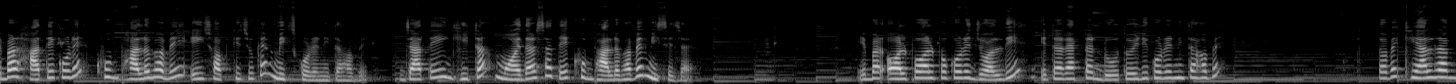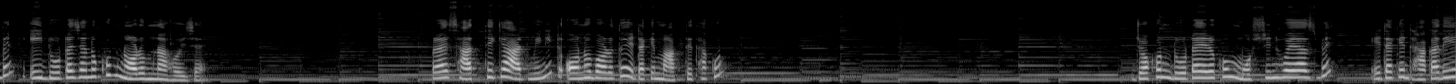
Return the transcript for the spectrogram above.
এবার হাতে করে খুব ভালোভাবে এই সব কিছুকে মিক্স করে নিতে হবে, যাতে এই ঘিটা ময়দার সাথে খুব ভালোভাবে মিশে যায়। এবার অল্প অল্প করে জল দিয়ে এটার একটা ডো তৈরি করে নিতে হবে। তবে খেয়াল রাখবেন, এই ডোটা যেন খুব নরম না হয়ে যায়। প্রায় সাত থেকে আট মিনিট অনবরত এটাকে মাখতে থাকুন। যখন ডোটা এরকম মসৃণ হয়ে আসবে এটাকে ঢাকা দিয়ে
